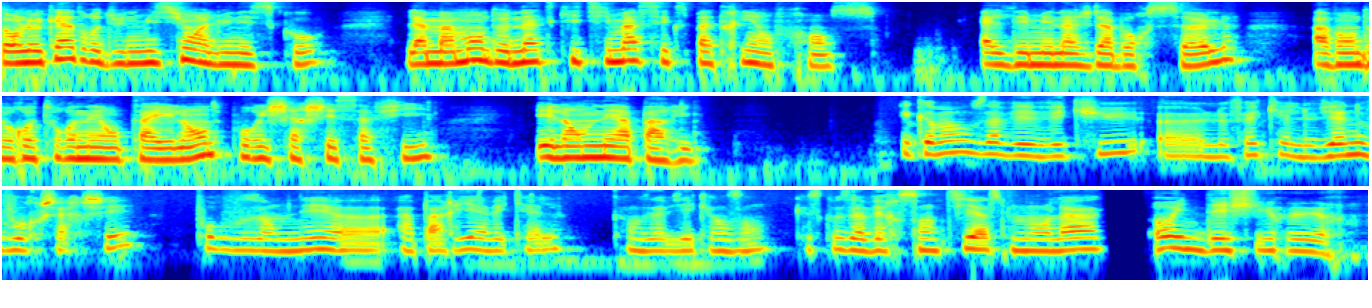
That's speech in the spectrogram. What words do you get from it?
Dans le cadre d'une mission à l'UNESCO, la maman de Nat Kitima s'expatrie en France. Elle déménage d'abord seule, avant de retourner en Thaïlande pour y chercher sa fille et l'emmener à Paris. Et comment vous avez vécu euh, le fait qu'elle vienne vous rechercher pour vous emmener euh, à Paris avec elle quand vous aviez 15 ans? Qu'est-ce que vous avez ressenti à ce moment-là? Oh, une déchirure.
